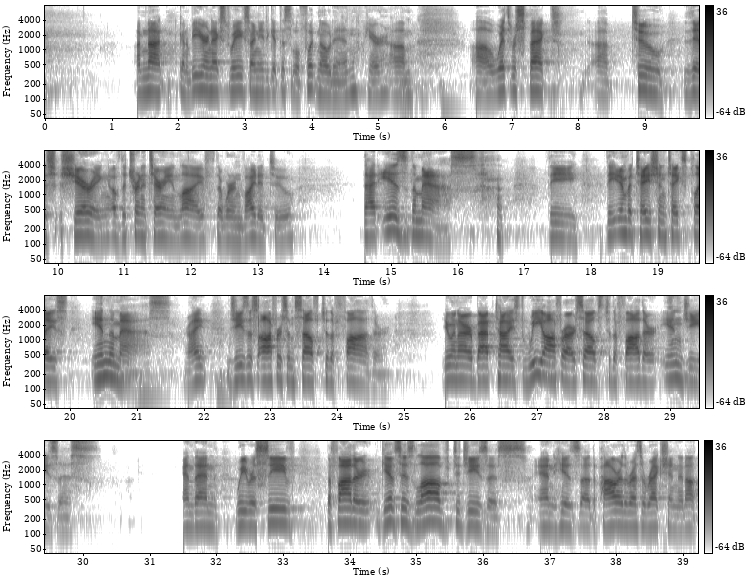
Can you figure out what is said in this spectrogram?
I'm not going to be here next week, so I need to get this little footnote in here. Um, uh, with respect uh, to this sharing of the Trinitarian life that we're invited to, that is the Mass. the, the invitation takes place in the Mass, right? Jesus offers himself to the Father. You and I are baptized. We offer ourselves to the Father in Jesus. And then we receive, the Father gives his love to Jesus and his, uh, the power of the resurrection. And uh,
